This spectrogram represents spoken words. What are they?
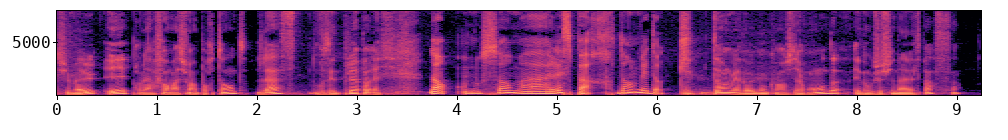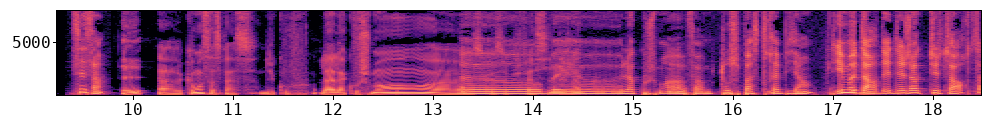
tu m'as eu. Et première formation importante, là, vous n'êtes plus à Paris. Non, nous sommes à l'Espar, dans le Médoc. Dans le Médoc, donc en Gironde. Et donc je suis né à l'Espar, c'est ça? C'est ça. Et euh, comment ça se passe du coup? Là, l'accouchement, euh, euh, ben, l'accouchement, enfin tout se passe très bien. Il me tardait déjà que tu sortes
